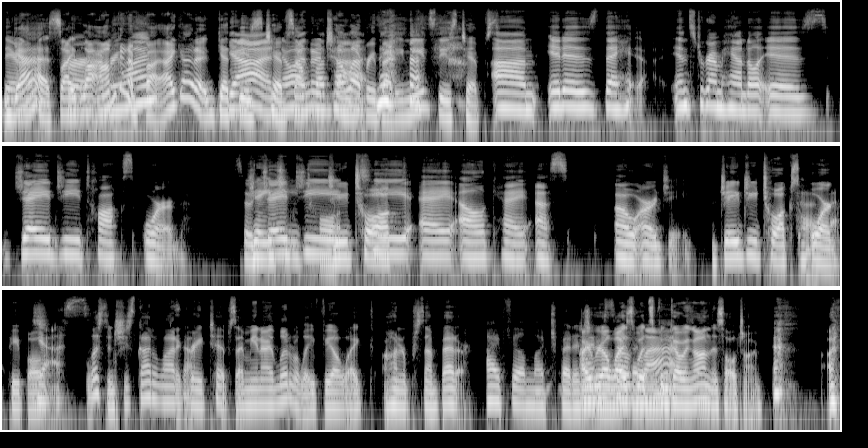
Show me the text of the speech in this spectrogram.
there. yes, I, for lo- I'm gonna. buy- I gotta get Yeah, these tips. no, I'm I'd gonna tell that. everybody needs these tips. Um, it is the Instagram handle is jgtalks.org. So JG J Talk. G T A L K S O R G. JG Talks org Perfect. people. Yes. Listen, she's got a lot of So. great tips. I mean, I literally feel like 100% better. I feel much better. I realize so what's been going on this whole time. I,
